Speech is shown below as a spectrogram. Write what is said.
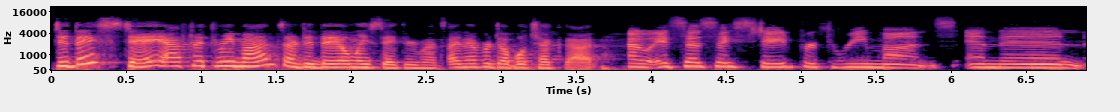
did they stay after three months or did they only stay three months i never double checked that oh it says they stayed for three months and then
